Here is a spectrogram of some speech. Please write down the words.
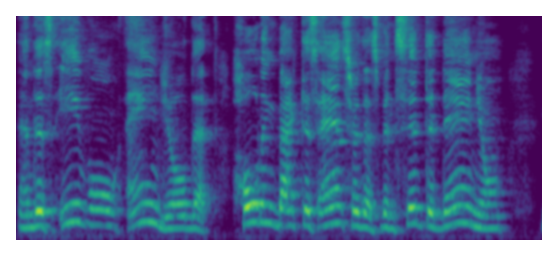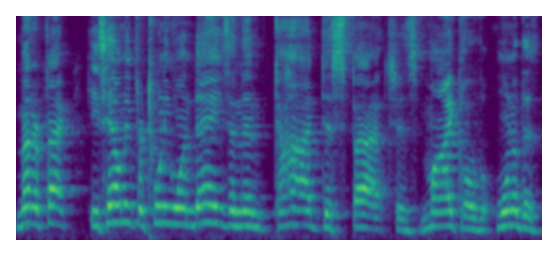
And this evil angel that holding back this answer that's been sent to Daniel, matter of fact, he's held him for 21 days, and then God dispatches Michael, one of the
